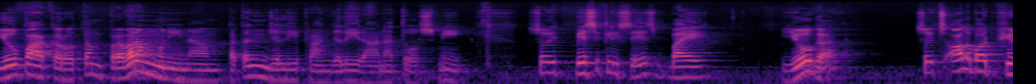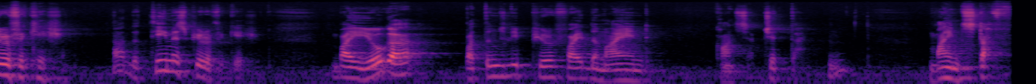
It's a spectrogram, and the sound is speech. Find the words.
yopa karotam pravaram muninam Patanjali pranjali rana tosmi. So it basically says by yoga, so it's all about purification. The theme is purification. By yoga, Patanjali purified the mind concept, chitta, hmm? mind stuff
